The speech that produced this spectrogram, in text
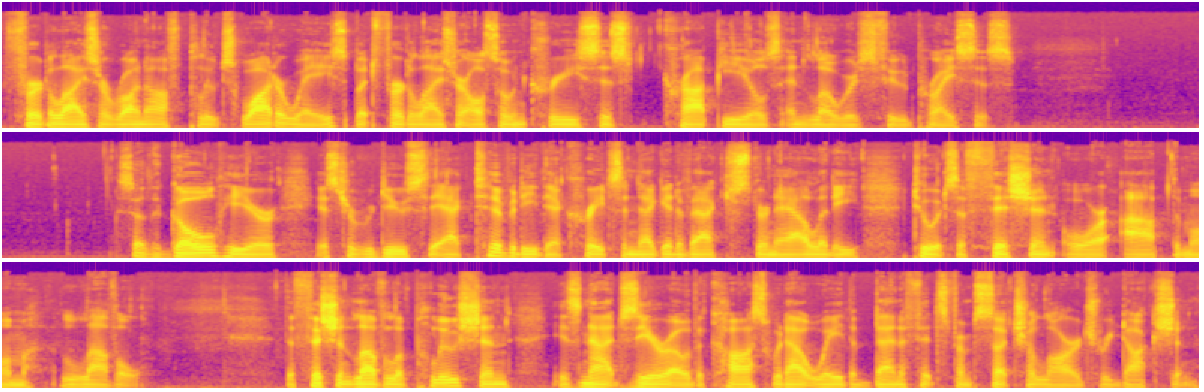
Fertilizer runoff pollutes waterways, but fertilizer also increases crop yields and lowers food prices. So the goal here is to reduce the activity that creates a negative externality to its efficient or optimum level. The efficient level of pollution is not zero. The cost would outweigh the benefits from such a large reduction.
